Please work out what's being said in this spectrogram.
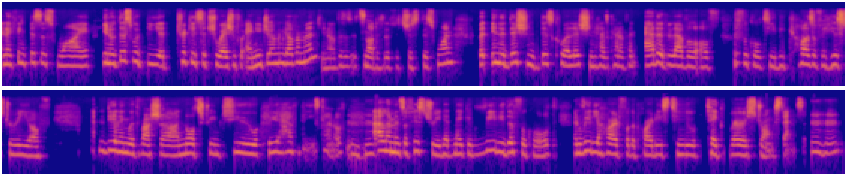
And I think this is why, you know, this would be a tricky situation for any German government. You know, this is, it's not as if it's just this one. But in addition, this coalition has kind of an added level of difficulty because of a history of dealing with Russia, Nord Stream 2, you have these kind of mm-hmm. elements of history that make it really difficult and really hard for the parties to take very strong stances. Mm-hmm.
